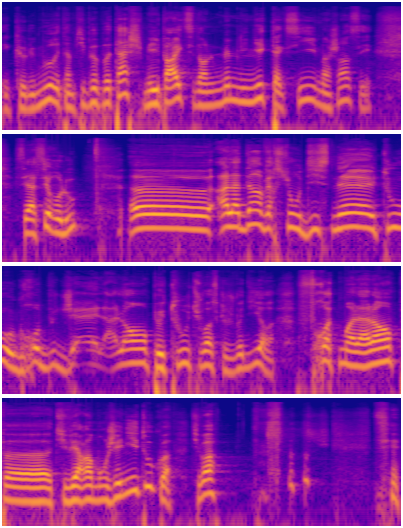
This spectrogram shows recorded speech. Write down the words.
et que l'humour est un petit peu potache. Mais il paraît que c'est dans le même lignée que Taxi, machin. C'est assez relou. Euh, Aladdin, version Disney et tout, au gros budget, la lampe et tout. Tu vois ce que je veux dire Frotte-moi la lampe, euh, tu verras mon génie et tout, quoi. Tu vois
